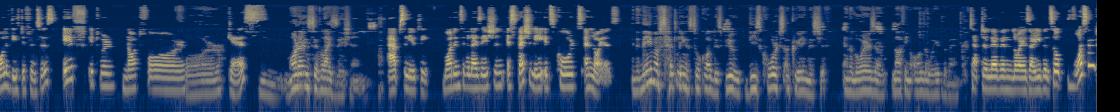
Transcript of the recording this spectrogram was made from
all of these differences if it were not for For guess hmm, modern civilization. absolutely modern civilization, especially its courts and lawyers. In the name of settling a so-called dispute, these courts are creating mischief. And the lawyers are laughing all the way to the bank. Chapter 11, lawyers are evil. So wasn't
